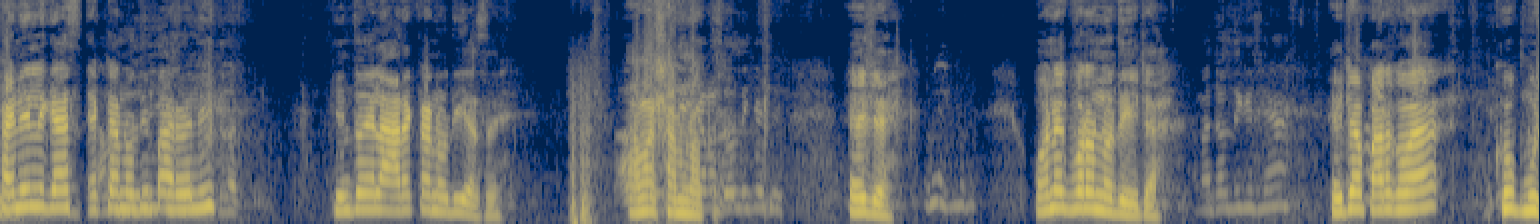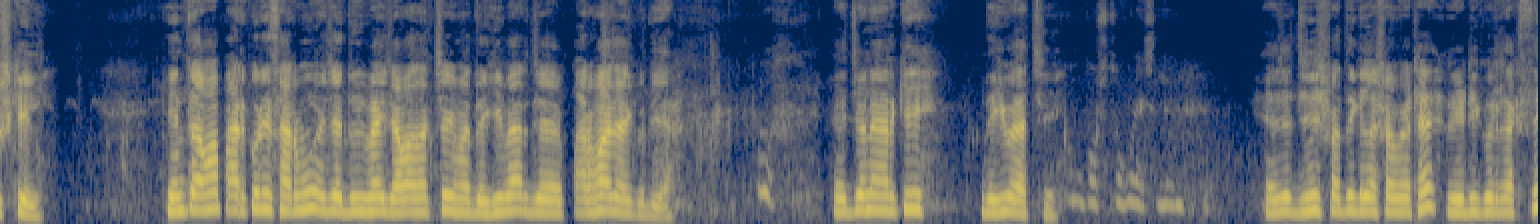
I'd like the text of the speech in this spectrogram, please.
ফাইনালি গ্যাস একটা নদী পার হইলি, কিন্তু এলা আরেকটা নদী আছে। আমার সামনে এই যে, অনেক বড় নদী এটা। এটা পার করা খুব মুশকিল। কিন্তু আমার পার করি সারমু এই যে দুই ভাই যাওয়া যাচ্ছে, এবার দেখিবার যে পার হওয়া যায় কুদিয়া। এই জন্য আর কি দেখিবা যাচ্ছি এই যে জিনিসপাতিগুলো সব এঠে রেডি করে রাখছি।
